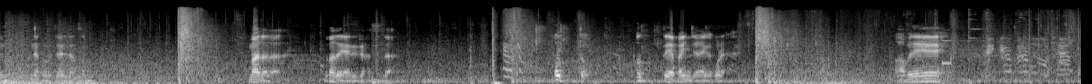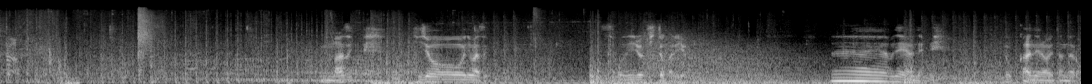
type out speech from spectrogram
ん？なんか撃たれたぞ。まだだ。まだやれるはずだ。おっと。おっと、やばいんじゃないか、これ。危ねえ。まずい。非常にまずい。そこに医療キットがあるよ。えー、危ねえ、危ねえ。どっから狙われたんだろ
